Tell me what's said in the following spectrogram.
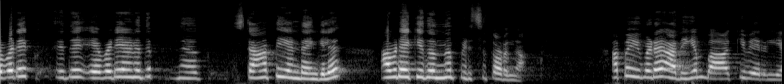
എവിടെ ഇത് എവിടെയാണ് ഇത് സ്റ്റാർട്ട് ചെയ്യേണ്ടതെങ്കിൽ അവിടേക്ക് ഇതൊന്ന് പിടിച്ച് തുടങ്ങാം. അപ്പോൾ ഇവിടെ അധികം ബാക്കി വരില്ല.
